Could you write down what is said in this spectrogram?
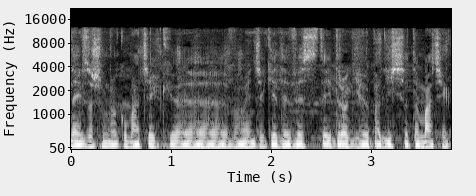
No i w zeszłym roku Maciek, w momencie kiedy wy z tej drogi wypadliście, to Maciek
